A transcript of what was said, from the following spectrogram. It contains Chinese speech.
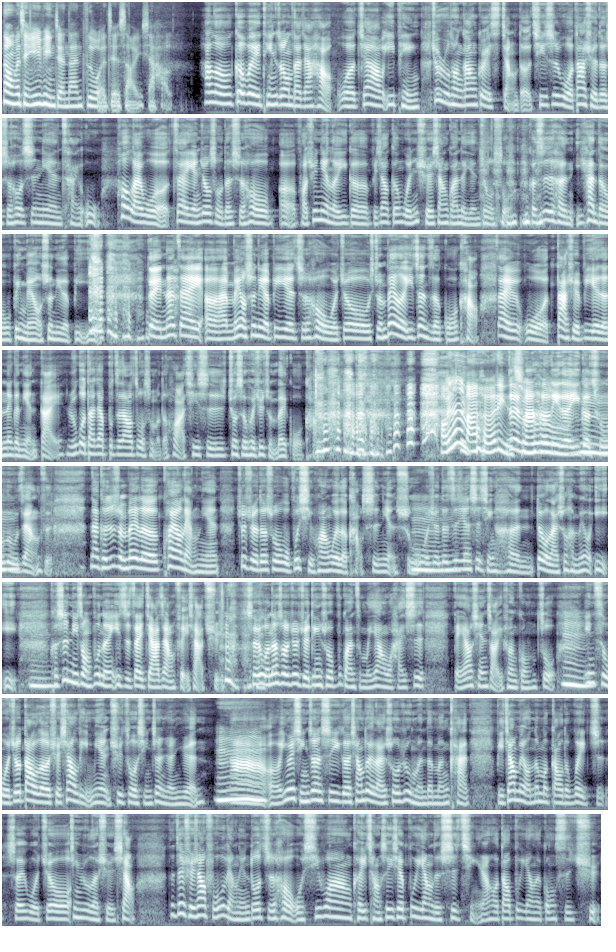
那我们请依萍简单自我介绍一下好了。Hello，各位听众，大家好，我叫依萍。就如同刚刚 Grace 讲的，其实我大学的时候是念财务，后来我在研究所的时候，呃，跑去念了一个比较跟文学相关的研究所。可是很遗憾的，我并没有顺利的毕业。对，那在呃还没有顺利的毕业之后，我就准备了一阵子的国考。在我大学毕业的那个年代，如果大家不知道做什么的话，其实就是会去准备国考。好像是蛮合理的，对，蛮合理的一个出路这样子。那可是准备了快要两年，就觉得说我不喜欢为了考试念书，我觉得这件事情很对我来说很没有意义。嗯，可是你总不能一直在家这样废下去，所以我那时候就决定说，不管怎么样，我还是得要先找一份工作。嗯，因此我就到了学校里面去做行政人员。嗯那呃，因为行政是一个相对来说入门的门槛比较没有那么高的位置，所以我就进入了学校。那在学校服务两年多之后，我希望可以尝试一些不一样的事情，然后到不一样的公司去。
